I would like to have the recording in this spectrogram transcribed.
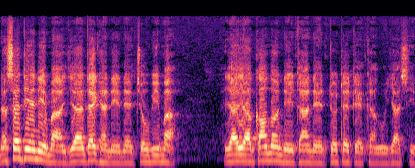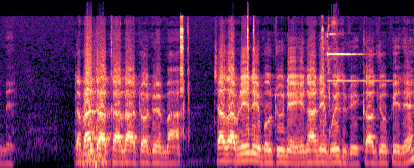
21ရက်နေ့မှာရန်တိုက်ခံနေနဲ့ကြုံပြီးမှအရာရာကောင်းသောနေသားနဲ့တိုးတက်တဲ့ကံကိုရရှိမယ်။ တပတ်တာကာလတော်တွင်မှာဇာသပတိနေ့ဗုဒ္ဓနဲ့အင်္ဂါနေ့မွေးသူတွေကောင်းကျိုးပေးတယ်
